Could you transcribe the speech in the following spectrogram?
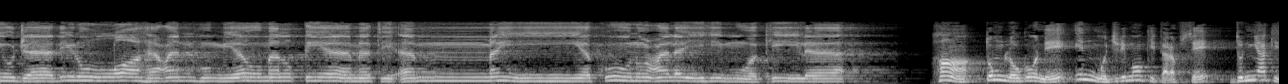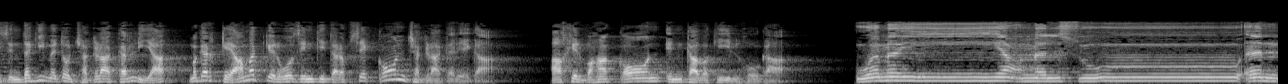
يجادل الله عنهم يوم القيامة أم من يكون عليهم وكيلا؟ ہاں تم لوگوں نے ان مجرموں کی طرف سے دنیا کی زندگی میں تو جھگڑا کر لیا، مگر قیامت کے روز ان کی طرف سے کون جھگڑا کرے گا؟ آخر وہاں کون ان کا وکیل ہوگا؟ ومن يعمل سوءا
